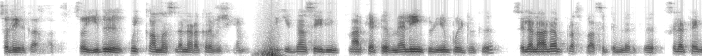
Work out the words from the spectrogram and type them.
சொல்லியிருக்காங்க. ஸோ இது குயிக் காமர்ஸில் நடக்கிற விஷயம். இன்னைக்கு இதுதான் செய்தி. மார்க்கெட்டு மேலேயும் கீழேயும் போயிட்டுருக்கு. சில நாடம் ப்ளஸ் பாசிட்டிவில் இருக்குது சில டைம்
